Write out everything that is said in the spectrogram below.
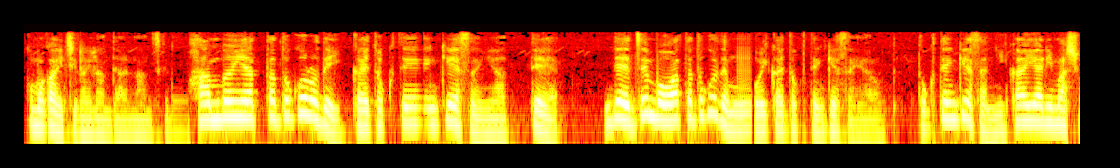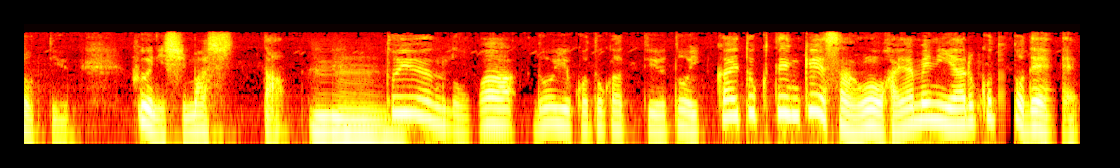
細かい違いなんであれなんですけど、半分やったところで1回得点計算やって、で、全部終わったところでもう1回得点計算やろうと。得点計算2回やりましょうっていう風にしました。うん。というのは、どういうことかっていうと、1回得点計算を早めにやることで、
